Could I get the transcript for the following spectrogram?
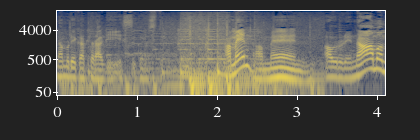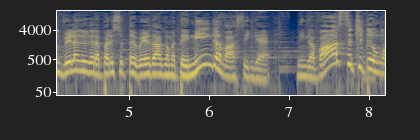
நம்முடைய கத்தராகிய இயேசு கிறிஸ்து. அமேன் ஆமென். அவருடைய நாமம் விளங்குகிற பரிசுத்த வேதாகமத்தை நீங்க வாசிங்க. நீங்க வாசிச்சுட்டு உங்க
